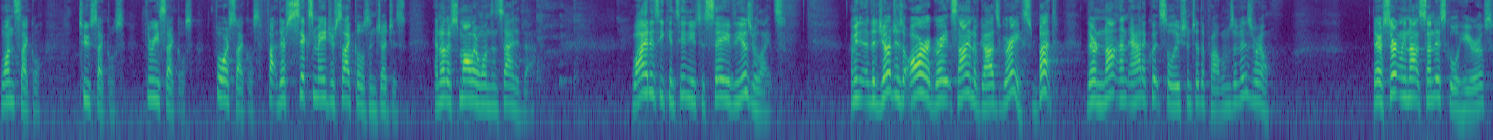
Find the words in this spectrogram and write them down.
one cycle, two cycles, three cycles, four cycles. Five, there's six major cycles in Judges and other smaller ones inside of that. Why does he continue to save the Israelites? I mean, the judges are a great sign of God's grace, but they're not an adequate solution to the problems of Israel. They're certainly not Sunday school heroes.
